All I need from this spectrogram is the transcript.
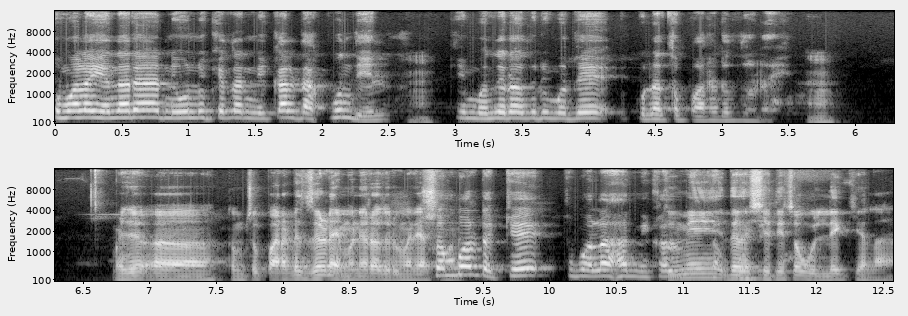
तुम्हाला येणाऱ्या निवडणुकीचा निकाल दाखवून देईल. की मंदिराजुरीमध्ये कुणाचं पारड जड आहे. म्हणजे अं, तुमचं पार्ट जड आहे मनेराजुरीमध्ये असं शंभर टक्के तुम्हाला हा निकाल तुम्ही. दहशतीचा उल्लेख केला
